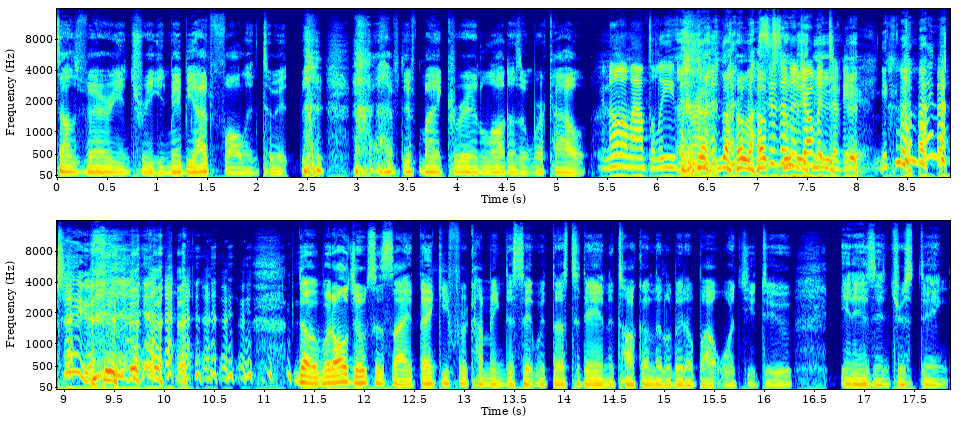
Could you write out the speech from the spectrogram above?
sounds very intriguing. Maybe I'd fall into it after if my career in law doesn't work out. You're not allowed to leave. not allowed this isn't a job interview. You can combine the two. no, but all jokes aside, thank you for coming to sit with us today and to talk a little bit about what you do. It is interesting.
